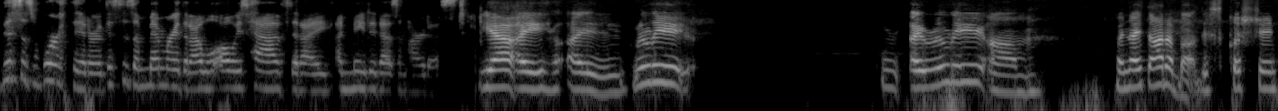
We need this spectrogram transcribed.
this is worth it or this is a memory that I will always have that I, I made it as an artist? Yeah, I I really I really um when I thought about this question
